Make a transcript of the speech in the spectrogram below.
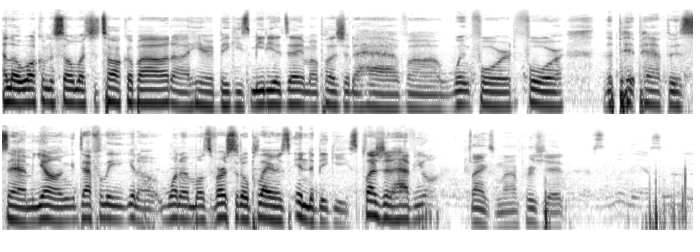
Hello, welcome to So Much to Talk About uh, here at Big East Media Day. My pleasure to have uh, wing forward for the Pitt Panthers, Sam Young. Definitely, you know, one of the most versatile players in the Big East. Pleasure to have you on. Thanks, man. Appreciate it. Absolutely, absolutely.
